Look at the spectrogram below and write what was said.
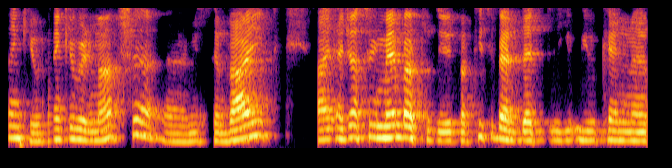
Thank you. Thank you very much, uh, Mr. Vai. I, I, just remember to the participant that you, you can uh,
